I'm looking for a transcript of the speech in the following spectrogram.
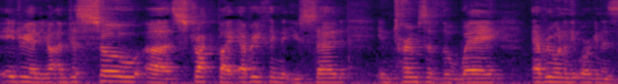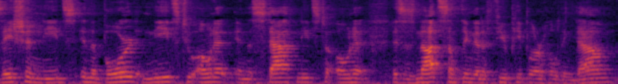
Adrian, you know, I'm just so uh, struck by everything that you said in terms of the way everyone in the organization needs, in the board needs to own it, and the staff needs to own it. This is not something that a few people are holding down.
